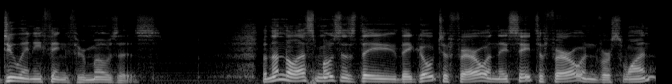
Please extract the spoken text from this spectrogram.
do anything through Moses. But nonetheless, Moses, they, they go to Pharaoh and they say to Pharaoh in verse 1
